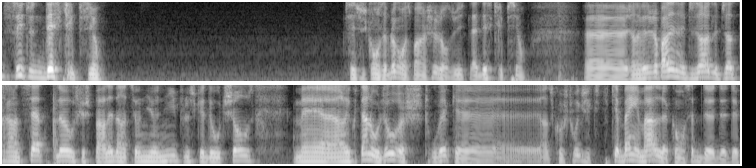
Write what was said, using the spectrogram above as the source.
C'est une description. C'est sur ce concept-là qu'on va se pencher aujourd'hui, la description. Euh, J'en avais déjà parlé dans l'épisode, l'épisode 37, là, où je parlais d'Antonioni plus que d'autres choses. Mais euh, en réécoutant l'autre jour, je trouvais que. En tout cas, je trouvais que j'expliquais bien mal le concept de, de- de-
